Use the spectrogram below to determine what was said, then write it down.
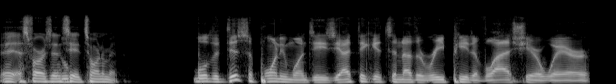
as far as NCAA tournament? Well, the disappointing one's easy. I think it's another repeat of last year where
